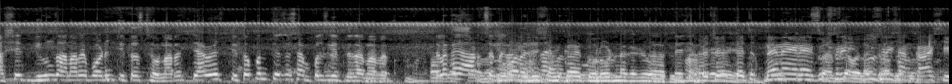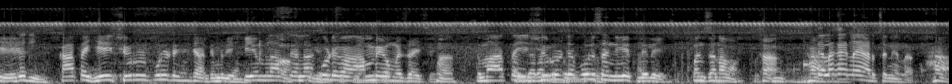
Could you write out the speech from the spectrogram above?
असेच घेऊन जाणार आहे बॉडी तिथंच ठेवणार आहे त्यावेळेस तिथं पण त्याचे सॅम्पल्स घेतले जाणार आहेत. त्याला काही अडचण नाही. शंका आहे तो लोड नका नाही नाही नाही. दुसरी दुसरी शंका अशी आहे का आता हे शिरूर पोलीस स्टेशनच्या हातीमध्ये पीएम ला आपल्याला कोडेगाव आंबेगावमध्ये जायचं. तर मग आता हे शिरूरच्या पोलिसांनी घेतलेलं आहे पंचनामा. त्याला काय नाही अडचण येणार. हा.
